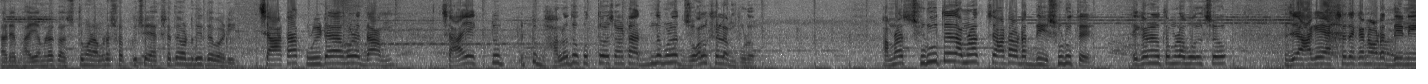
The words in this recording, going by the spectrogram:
আরে ভাই, আমরা কাস্টমার আমরা সব কিছু একসাথে অর্ডার দিতে পারি। চাটা কুড়ি টাকা করে দাম। চায় একটু একটু ভালো তো করতে হবে চাটা। একদিন তো মনে জল খেলাম পুরো। আমরা শুরুতে আমরা চাটা অর্ডার দিই, শুরুতে। এখানে তোমরা বলছো যে, আগে একসাথে কেন অর্ডার দিইনি?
